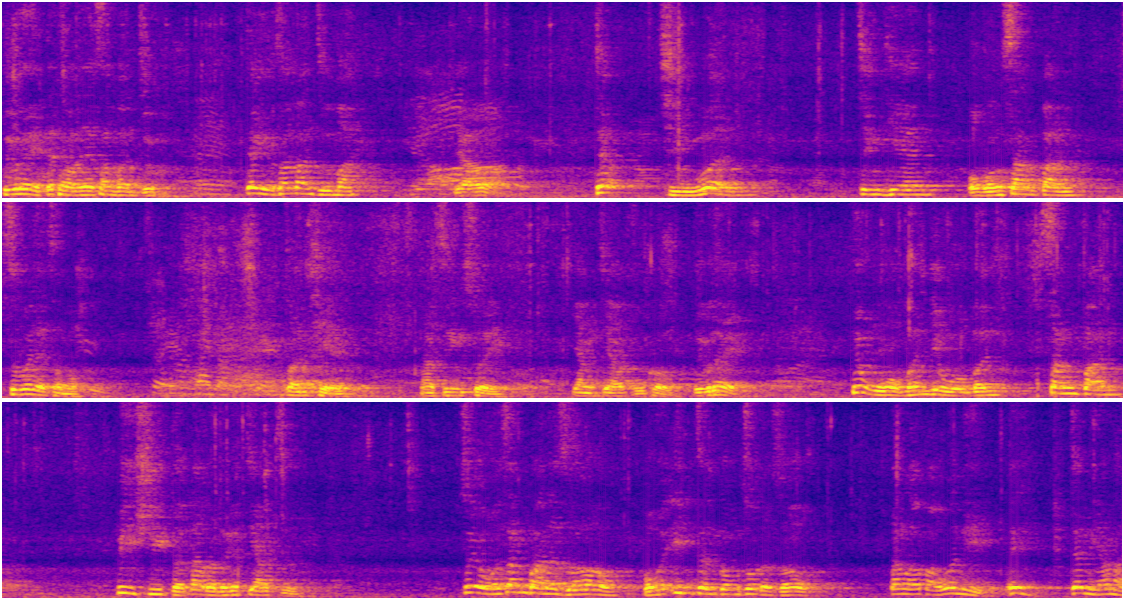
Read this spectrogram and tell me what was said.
对不对？在台湾叫上班族，要有上班族吗？有。这样。请问，今天我们上班是为了什么？赚钱，拿薪水养家糊口，对不对？就我们有我们上班必须得到的那个价值。所以我们上班的时候，我们应征工作的时候，当老板问你，哎，这样你要拿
